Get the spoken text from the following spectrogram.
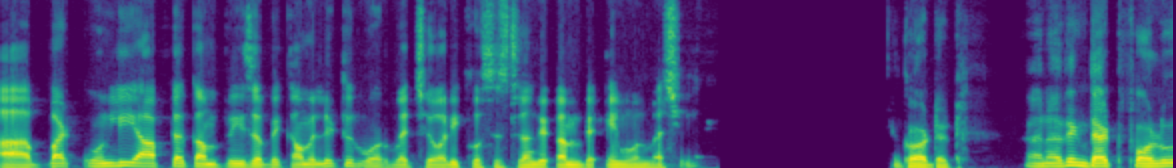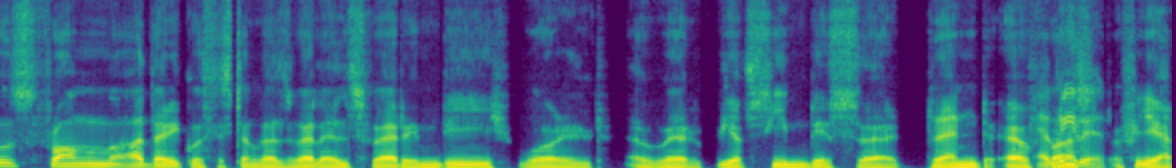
uh, but only after companies have become a little more mature, ecosystem become became more mature. Got it. And I think that follows from other ecosystems as well elsewhere in the world uh, where we have seen this uh, trend of Everywhere. yeah,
